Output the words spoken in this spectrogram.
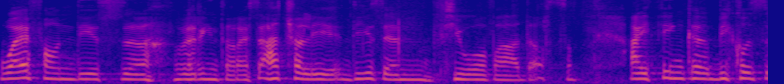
Why I found this uh, very interesting, actually this and few of others. I think uh, because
